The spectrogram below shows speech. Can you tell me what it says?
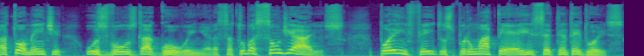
Atualmente, os voos da Gol em Aracatuba são diários, porém feitos por um ATR-72,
